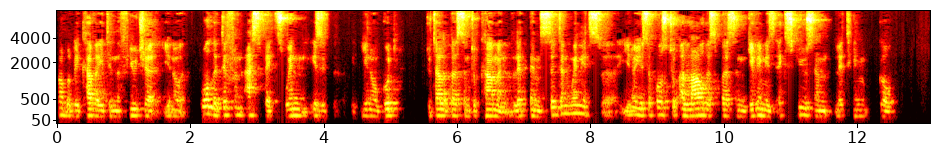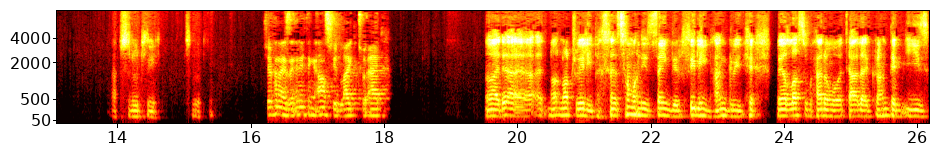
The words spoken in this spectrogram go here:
probably cover it in the future. You know, all the different aspects. When is it, you know, good to tell a person to come and let them sit, and when it's, uh, you know, you're supposed to allow this person, give him his excuse, and let him go. Absolutely, absolutely. Shaykhana, is there anything else you'd like to add? No, I, I, not not really. But someone is saying they're feeling hungry. May Allah Subhanahu wa Taala grant them ease.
